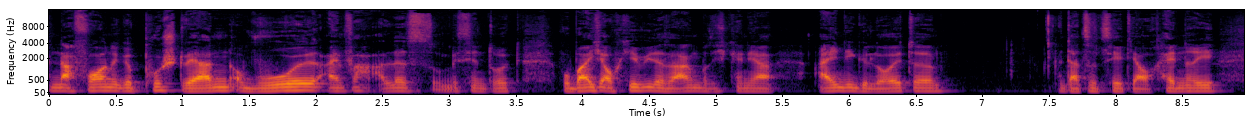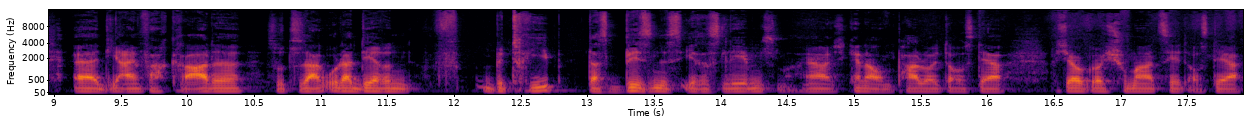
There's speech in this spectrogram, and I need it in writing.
nach vorne gepusht werden, obwohl einfach alles so ein bisschen drückt. Wobei ich auch hier wieder sagen muss, ich kenne ja einige Leute, dazu zählt ja auch Henry, äh, die einfach gerade sozusagen oder deren Betrieb das Business ihres Lebens machen. Ja, ich kenne auch ein paar Leute aus der, habe ich ja euch schon mal erzählt, aus der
